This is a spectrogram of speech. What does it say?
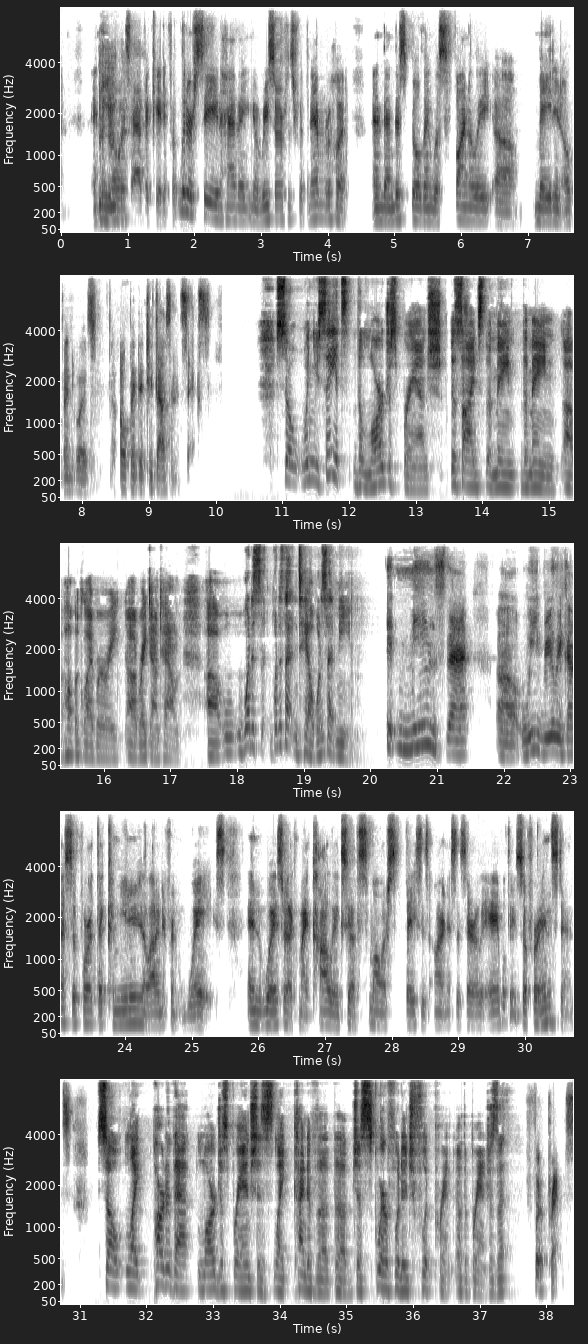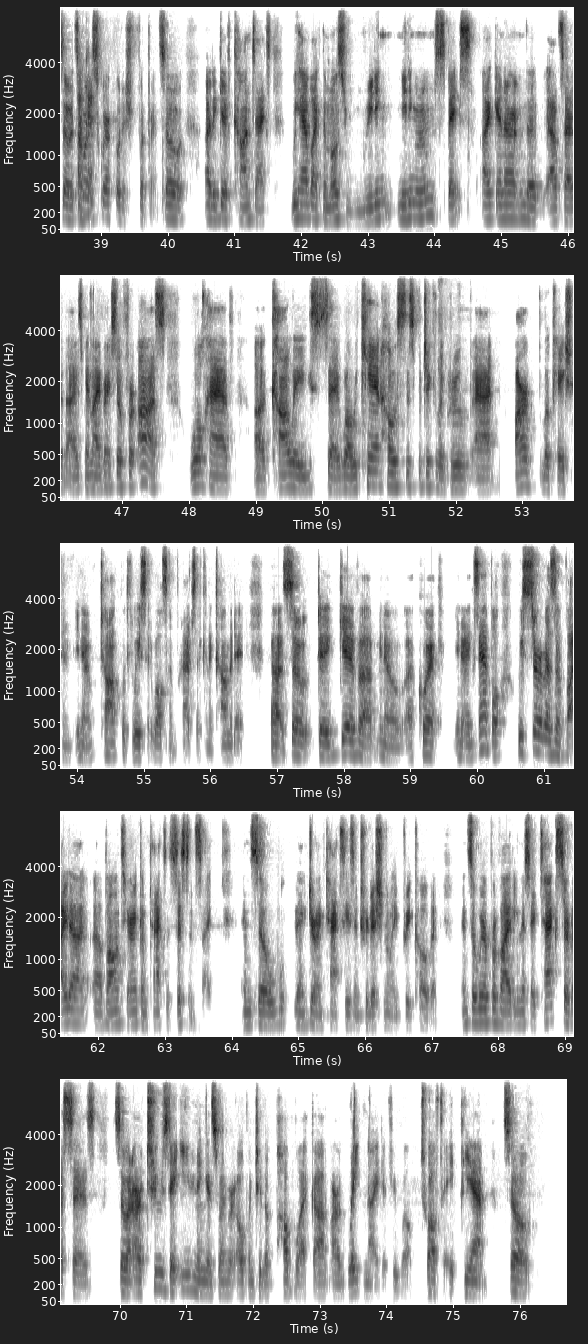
and he mm-hmm. always advocated for literacy and having you know resources for the neighborhood. And then this building was finally uh, made and opened was opened in 2006. So when you say it's the largest branch besides the main the main uh, public library uh, right downtown, uh, what is what does that entail? What does that mean? It means that uh, we really kind of support the community in a lot of different ways and ways where like my colleagues who have smaller spaces aren't necessarily able to. So for instance, so like part of that largest branch is like kind of the the just square footage footprint of the branch, is that footprint. So it's okay. more the square footage footprint. So uh, to give context, we have like the most reading meeting room space like in our in the outside of the Ives main library. So for us, we'll have uh, colleagues say, well, we can't host this particular group at our location, you know, talk with Luis at Wilson, perhaps they can accommodate. Uh, so to give a, you know, a quick, you know, example, we serve as a VITA uh, volunteer income tax assistance site. And so like, during tax season, traditionally pre-COVID. And so we're providing this a tax services. So our Tuesday evening is when we're open to the public, um, our late night, if you will, 12 to 8 p.m. So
